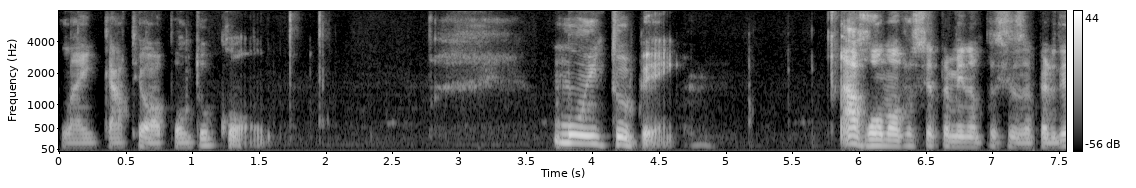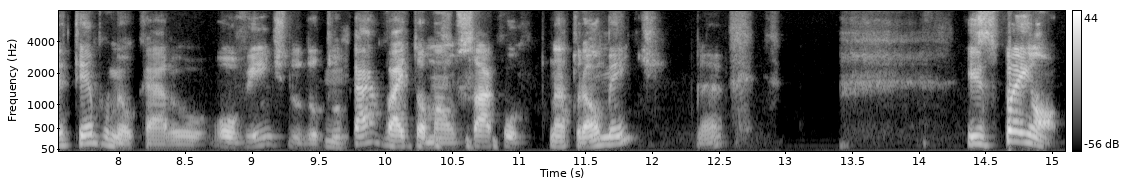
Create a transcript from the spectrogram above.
Lá em KTO.com. Muito bem. A Roma você também não precisa perder tempo, meu caro ouvinte do Duplo K. Vai tomar um saco naturalmente, né? Espanhol.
